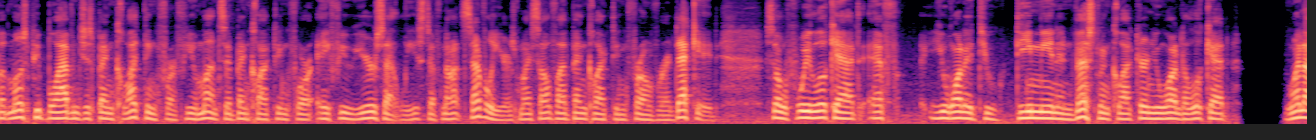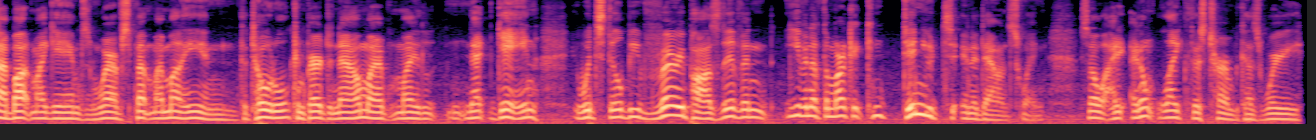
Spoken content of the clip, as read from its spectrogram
But most people haven't just been collecting for a few months, they've been collecting for a few years at least, if not several years. Myself, I've been collecting for over a decade. So if we look at if you wanted to deem me an investment collector and you wanted to look at when I bought my games and where I've spent my money and the total compared to now, my, my net gain, would still be very positive, and even if the market continued to, in a downswing. So I, I don't like this term because we,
